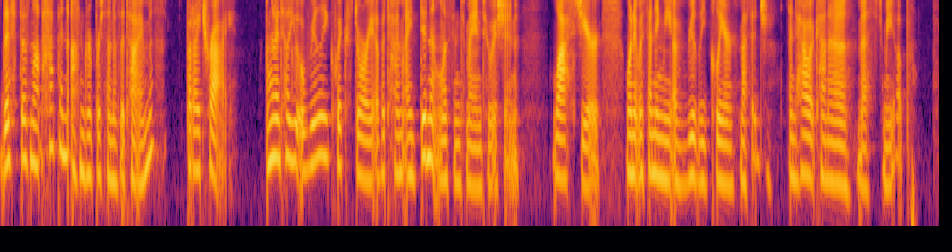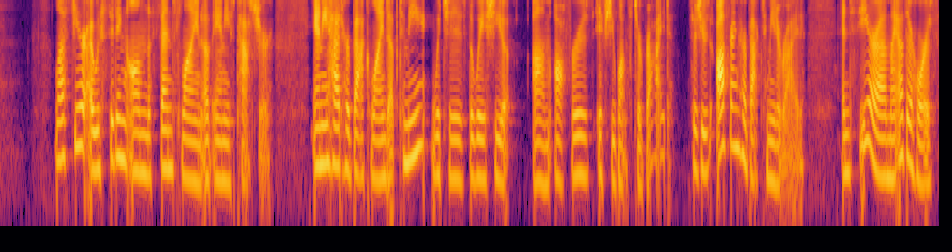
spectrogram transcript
This does not happen 100% of the time, but I try. I'm going to tell you a really quick story of a time I didn't listen to my intuition last year when it was sending me a really clear message and how it kind of messed me up. Last year, I was sitting on the fence line of Annie's pasture. Annie had her back lined up to me, which is the way she um, offers if she wants to ride. So she was offering her back to me to ride. And Sierra, my other horse,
